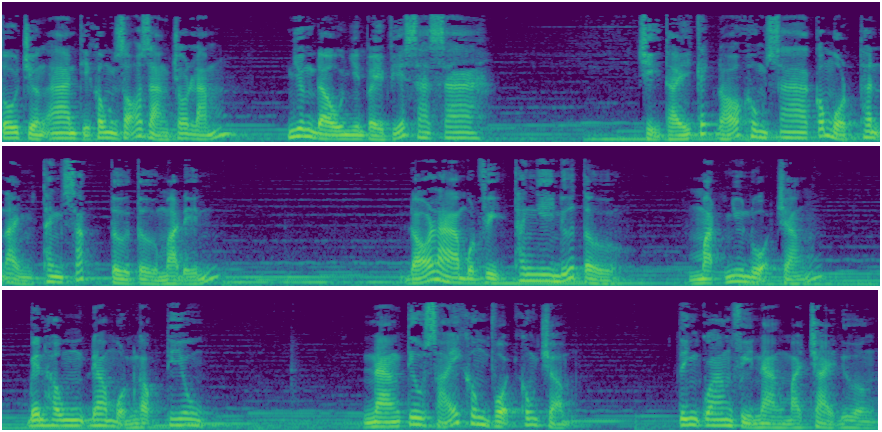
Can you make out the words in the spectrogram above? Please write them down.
Tô Trường An thì không rõ ràng cho lắm, nhưng đầu nhìn về phía xa xa. Chỉ thấy cách đó không xa có một thân ảnh thanh sắc từ từ mà đến. Đó là một vị thanh nghi nữ tử, mặt như lụa trắng, bên hông đeo một ngọc tiêu. Nàng tiêu sái không vội không chậm, tinh quang vì nàng mà trải đường,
